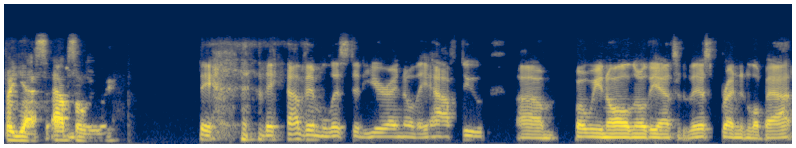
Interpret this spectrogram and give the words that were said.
But yes, absolutely. They they have him listed here. I know they have to, um, but we all know the answer to this. Brendon LaBatte.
